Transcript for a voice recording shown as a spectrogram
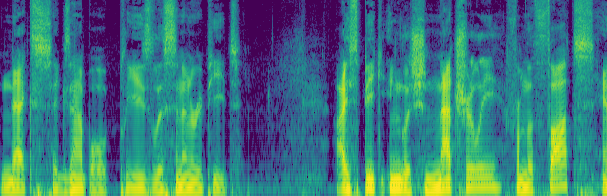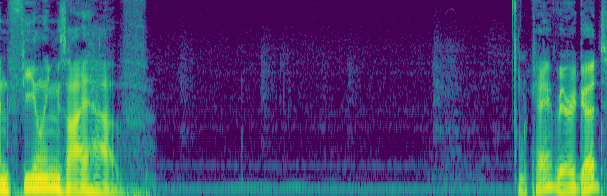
Next example, please listen and repeat. I speak English naturally from the thoughts and feelings I have. Okay, very good.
